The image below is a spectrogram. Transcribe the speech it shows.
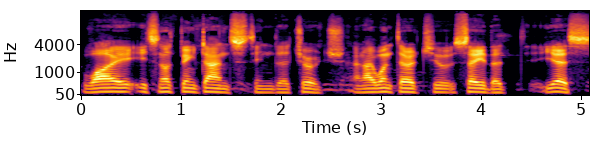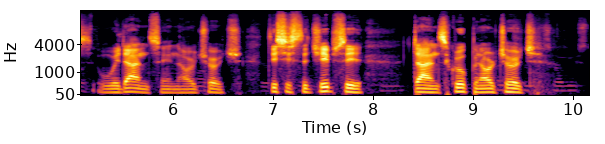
Why it's not being danced in the church? And I went there to say that yes, we dance in our church. This is the gypsy dance group in our church. seal vist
